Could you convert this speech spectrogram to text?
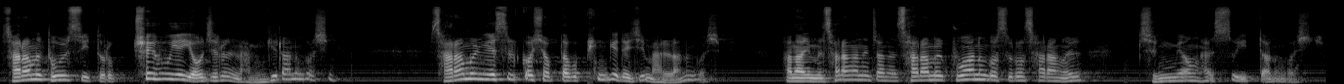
사람을 도울 수 있도록 최후의 여지를 남기라는 것입니다. 사람을 위해 쓸 것이 없다고 핑계대지 말라는 것입니다. 하나님을 사랑하는 자는 사람을 구하는 것으로 사랑을 증명할 수 있다는 것이죠.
